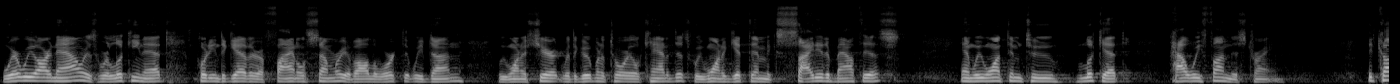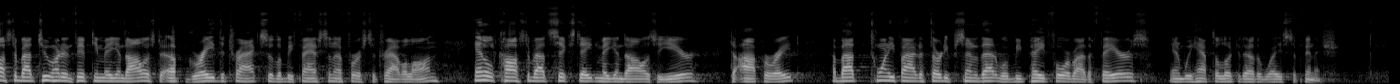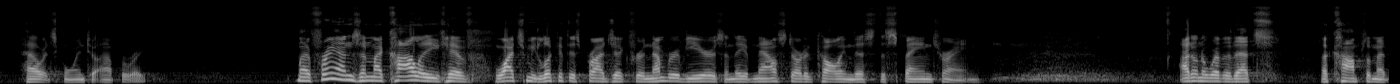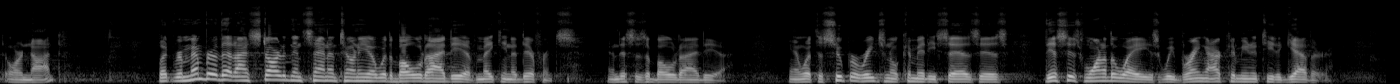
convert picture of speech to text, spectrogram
Where we are now is we're looking at putting together a final summary of all the work that we've done. We want to share it with the gubernatorial candidates. We want to get them excited about this. And we want them to look at how we fund this train. It costs about $250 million to upgrade the tracks so they'll be fast enough for us to travel on. And it'll cost about six to $8 million a year to operate. About 25 to 30 percent of that will be paid for by the fares, and we have to look at other ways to finish how it's going to operate. My friends and my colleague have watched me look at this project for a number of years, and they have now started calling this the Spain train. I don't know whether that's a compliment or not. But remember that I started in San Antonio with a bold idea of making a difference, and this is a bold idea. And what the Super Regional Committee says is this is one of the ways we bring our community together.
